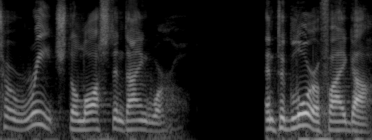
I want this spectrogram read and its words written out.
to reach the lost and dying world and to glorify God.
